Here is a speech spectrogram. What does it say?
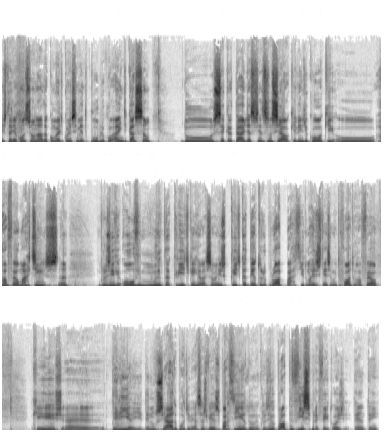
estaria condicionada, como é de conhecimento público, à indicação do secretário de Assistência Social, que ele indicou aqui o Rafael Martins, né? Uhum. Inclusive, houve muita crítica em relação a isso, crítica dentro do próprio partido, uma resistência muito forte. O Rafael que é, teria aí denunciado por diversas vezes o partido, inclusive o próprio vice-prefeito hoje tem, tem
